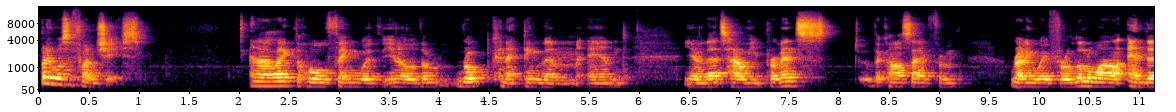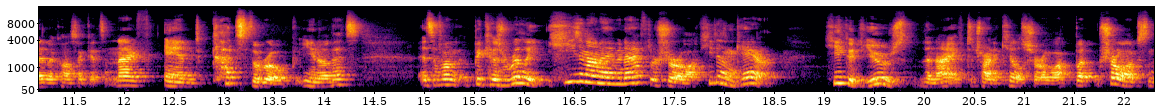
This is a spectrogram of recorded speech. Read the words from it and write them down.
But it was a fun chase. And I like the whole thing with, you know, the rope connecting them and, you know, that's how he prevents the Cossack from running away for a little while, and then the Cossack gets a knife and cuts the rope. You know, that's it's a fun because really he's not even after Sherlock. He doesn't care. He could use the knife to try to kill Sherlock, but Sherlock's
